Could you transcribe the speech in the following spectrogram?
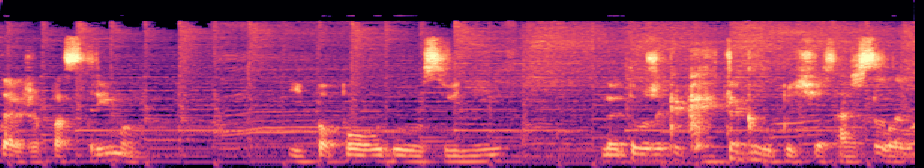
также по стримам и по поводу свиней. Но это уже какая-то глупость, честное А слово.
